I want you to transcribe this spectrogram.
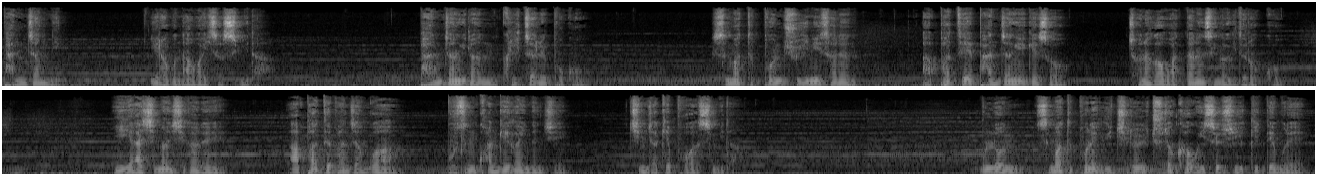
반장님이라고 나와 있었습니다. 반장이란 글자를 보고 스마트폰 주인이 사는 아파트의 반장에게서 전화가 왔다는 생각이 들었고 이 야심한 시간에 아파트 반장과 무슨 관계가 있는지 짐작해 보았습니다. 물론 스마트폰의 위치를 추적하고 있을 수 있기 때문에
